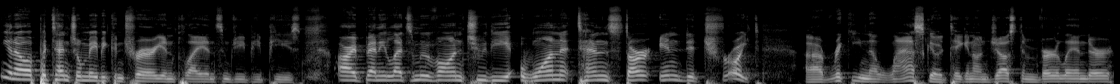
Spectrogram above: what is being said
you know, a potential maybe contrarian play in some GPPs. All right, Benny, let's move on to the 110 start in Detroit. Uh, Ricky Nolasco taking on Justin Verlander.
